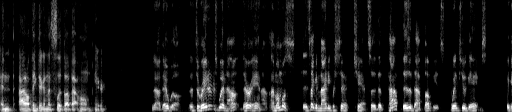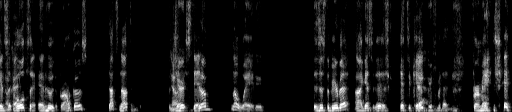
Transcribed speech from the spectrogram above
And I don't think they're gonna slip up at home here. No, they will. If the Raiders win out, they're in. I'm almost. It's like a ninety percent chance. So the path isn't that bumpy. It's win two games against okay. the Colts and who the Broncos. That's nothing. The yeah. Jarrett Stidham. No way, dude. Is this the beer bet? I guess it is. It's a cake yeah. beer bet for a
